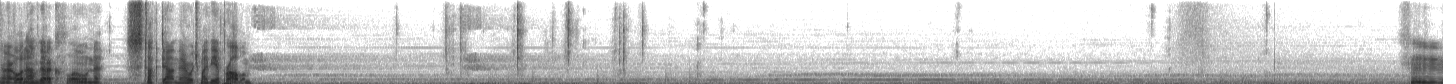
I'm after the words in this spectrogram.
Alright, well now I've got a clone stuck down there, which might be a problem. Hmm.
